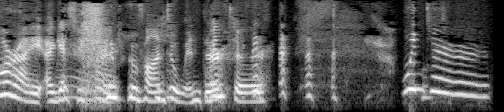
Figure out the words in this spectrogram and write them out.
All right, I guess we should move on to winter. Winter. Winter.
